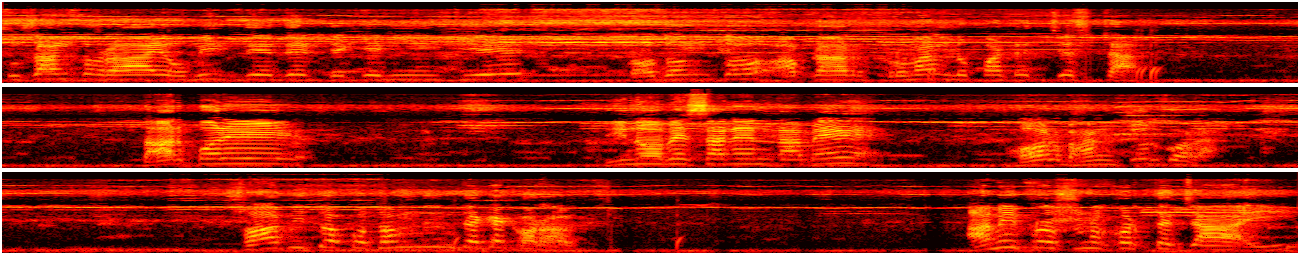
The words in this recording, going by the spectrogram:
সুশান্ত রায় অভিজ্ঞদের ডেকে নিয়ে গিয়ে তদন্ত আপনার প্রমাণ লোপাটের চেষ্টা। তারপরে রিনোভেশনের নামে ঘর ভাঙচুর করা। সবই তো প্রথম দিন থেকে করা হচ্ছে। আমি প্রশ্ন করতে চাই,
